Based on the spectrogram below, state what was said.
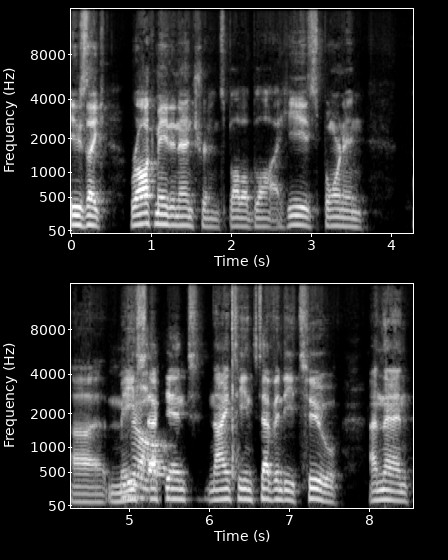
He was like, Rock made an entrance, blah, blah, blah. He's born in uh, May No. 2nd, 1972. And then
